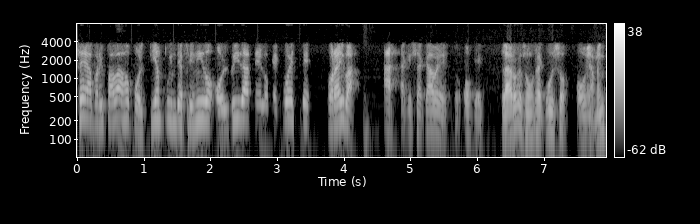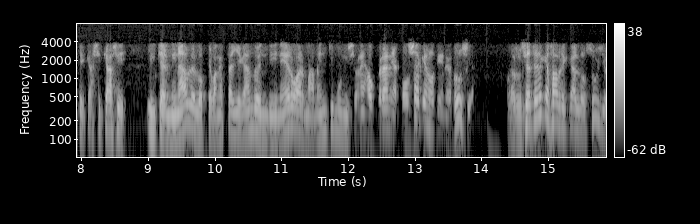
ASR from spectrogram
sea por ahí para abajo por tiempo indefinido, olvídate lo que cueste, por ahí va, hasta que se acabe esto. Ok, claro que son recursos, obviamente, casi casi interminables los que van a estar llegando en dinero, armamento y municiones a Ucrania, cosa que no tiene Rusia. Pues Rusia tiene que fabricar lo suyo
